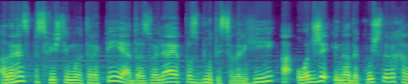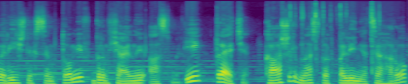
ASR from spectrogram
Алерген-специфічна імунотерапія дозволяє позбутися алергії, а отже, і надокучливих алергічних симптомів бронхіальної астми. І третє. Кашель внаслідок паління цигарок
